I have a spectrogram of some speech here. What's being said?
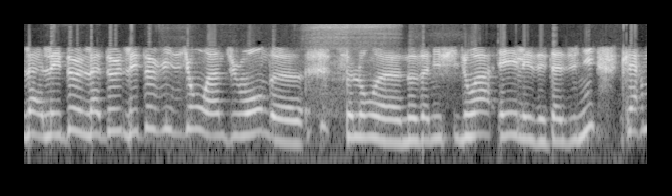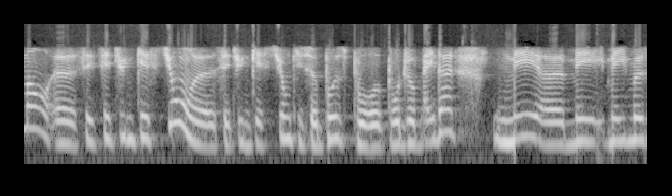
la, les deux, la deux, les deux visions hein, du monde euh, selon euh, nos amis chinois et les États-Unis. Clairement, euh, c'est une question, c'est une question qui se pose pour pour Joe Biden, mais mais mais il me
